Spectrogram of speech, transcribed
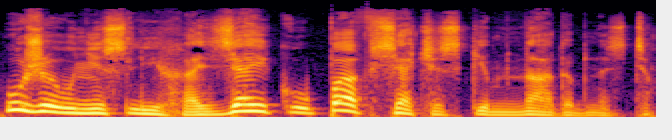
уже унесли хозяйку по всяческим надобностям.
